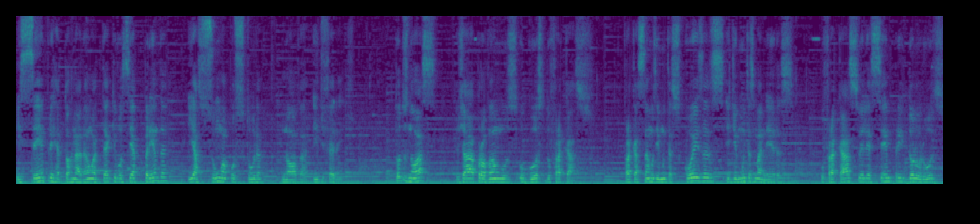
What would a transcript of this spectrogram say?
e sempre retornarão até que você aprenda e assuma uma postura nova e diferente. Todos nós já provamos o gosto do fracasso. Fracassamos em muitas coisas e de muitas maneiras. O fracasso ele é sempre doloroso.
